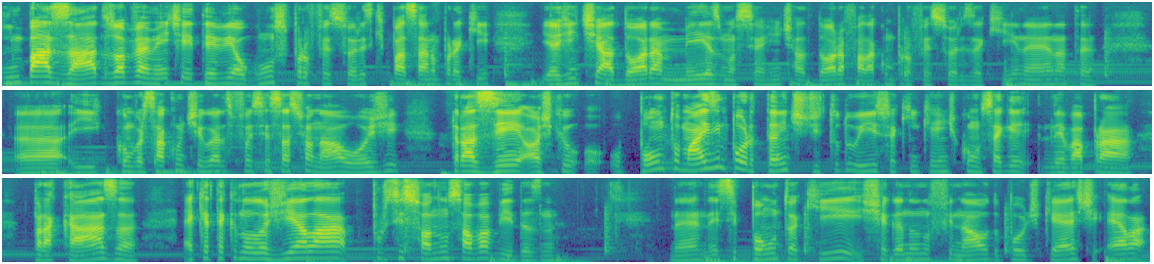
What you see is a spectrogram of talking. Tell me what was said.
embasados. Obviamente, aí teve alguns professores que passaram por aqui e a gente adora mesmo, assim, a gente adora falar com professores aqui, né, Nathan? Uh, e conversar contigo foi sensacional hoje. Trazer, acho que o, o, ponto mais importante de tudo isso aqui que a gente consegue levar para casa é que a tecnologia, ela por si só não salva vidas, né? Né, nesse ponto aqui, chegando no final do podcast, ela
